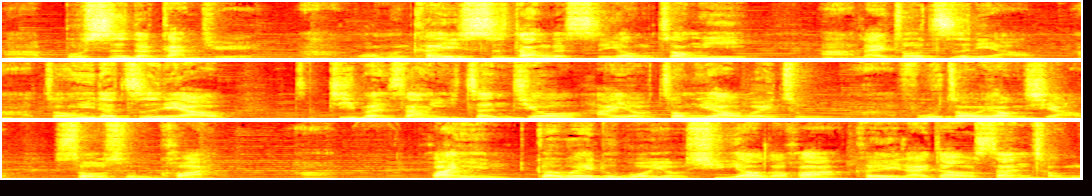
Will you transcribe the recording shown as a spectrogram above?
啊不适的感觉啊，我们可以适当的使用中医啊来做治疗啊。中医的治疗基本上以针灸还有中药为主啊，副作用小，收束快。欢迎各位如果有需要的话，可以来到三重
